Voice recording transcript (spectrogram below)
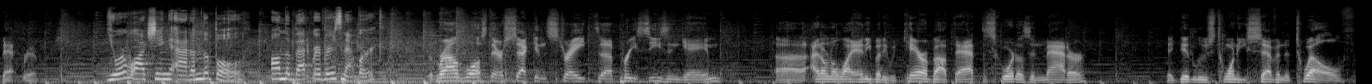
BetRivers. You're watching Adam the Bull on the BetRivers Network. The Browns lost their second straight uh, preseason game. Uh, I don't know why anybody would care about that. The score doesn't matter. They did lose 27 to 12,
